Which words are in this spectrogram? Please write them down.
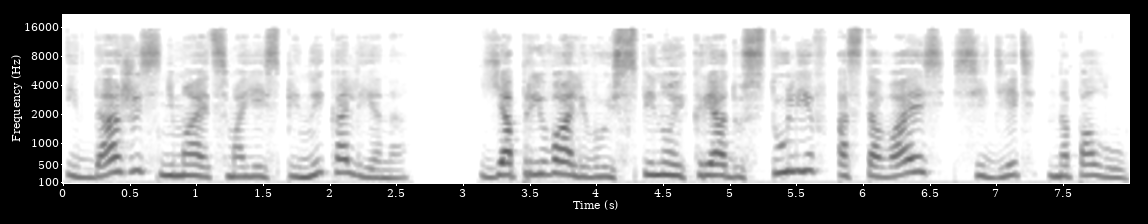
и даже снимает с моей спины колено. Я приваливаюсь спиной к ряду стульев, оставаясь сидеть на полу.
